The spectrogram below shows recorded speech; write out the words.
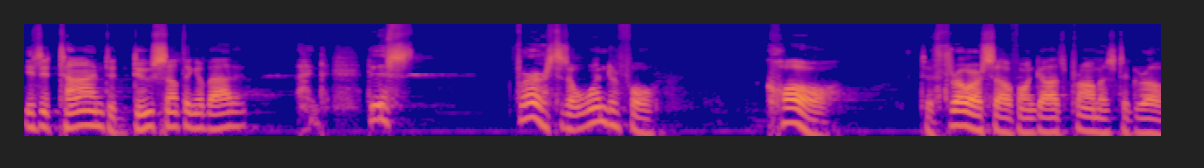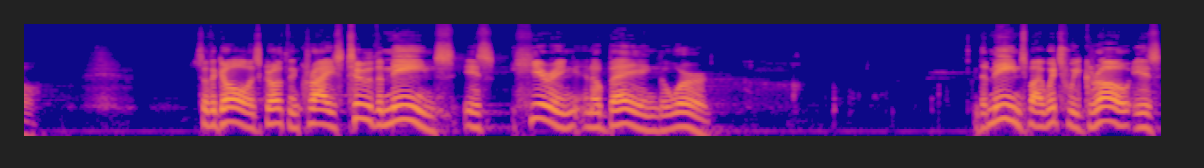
Is it time to do something about it? This verse is a wonderful call to throw ourselves on God's promise to grow. So the goal is growth in Christ. Two, the means is hearing and obeying the word. The means by which we grow is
